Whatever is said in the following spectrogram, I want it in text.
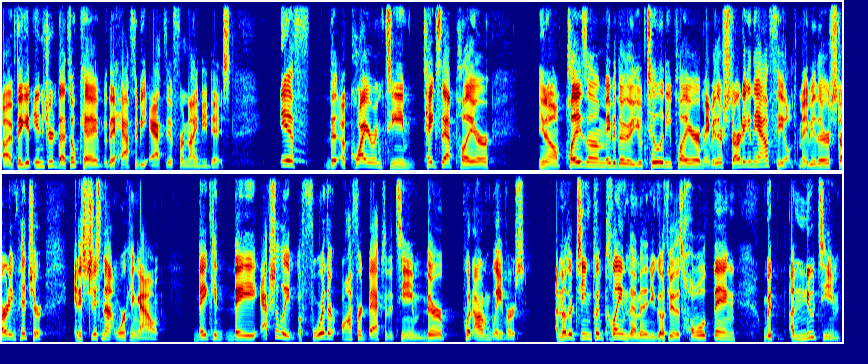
Uh, if they get injured, that's okay, but they have to be active for 90 days. If the acquiring team takes that player, you know, plays them. Maybe they're the utility player. Maybe they're starting in the outfield. Maybe they're starting pitcher, and it's just not working out. They can they actually before they're offered back to the team, they're put on waivers. Another team could claim them, and then you go through this whole thing with a new team.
